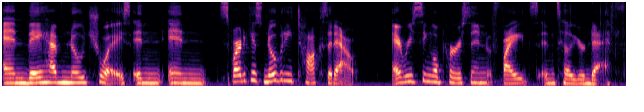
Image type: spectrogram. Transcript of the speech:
and they have no choice. And in Spartacus, nobody talks it out. Every single person fights until your death.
